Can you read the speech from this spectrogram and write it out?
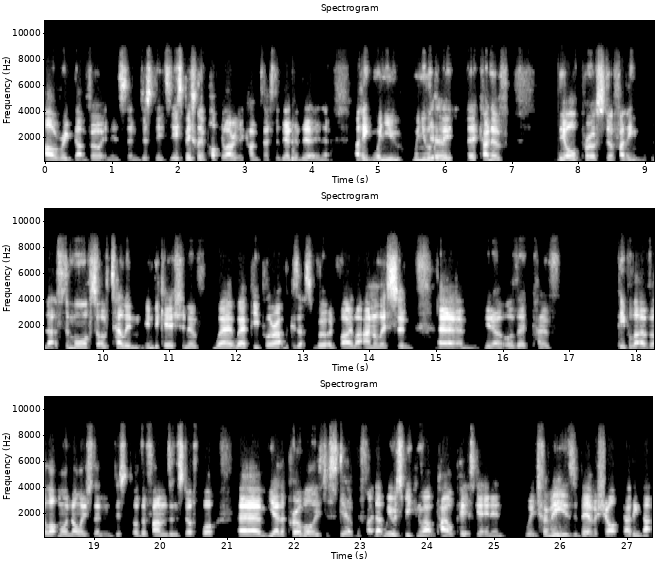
how rigged that voting is, and just it's it's basically a popularity contest at the end of the day. Isn't it? I think when you when you look at the, the kind of the all pro stuff, I think that's the more sort of telling indication of where where people are at because that's voted by like analysts and um, you know other kind of people that have a lot more knowledge than just other fans and stuff. But um, yeah, the Pro Bowl is just Yeah. the fact that we were speaking about Kyle Pitts getting in, which for me is a bit of a shock. I think that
